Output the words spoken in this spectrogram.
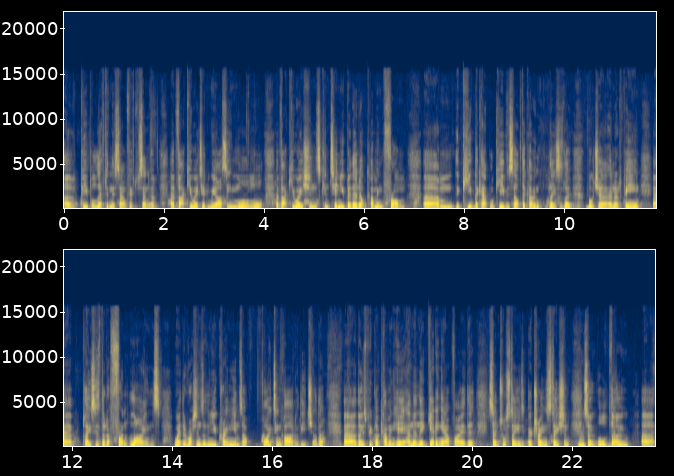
of people left in this town, 50% have evacuated, and we are seeing more and more evacuations continue, but they're not coming from um, the, Kiev, the capital, Kiev itself. They're coming from places like Bucha and Irpin, uh, places that are front lines where the Russians and the Ukrainians are fighting hard with each other. Uh, those people are coming here and then they're getting out via the central sta- uh, train station. Mm. So, although uh,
